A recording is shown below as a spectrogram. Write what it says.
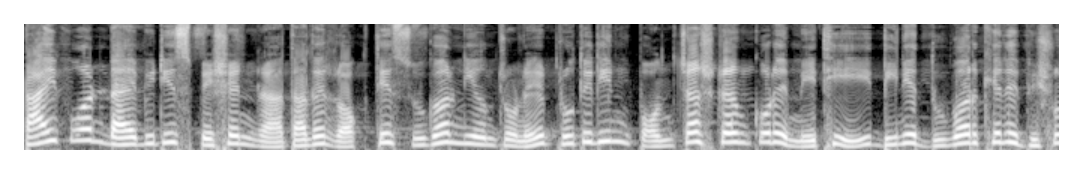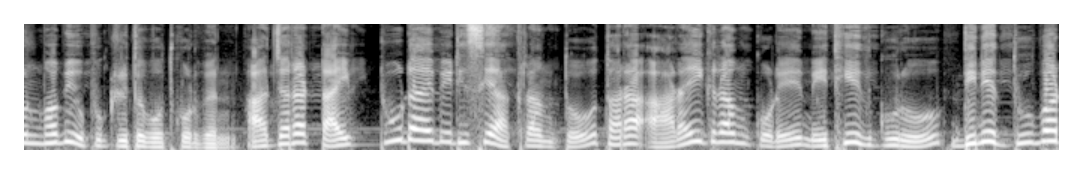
টাইপ ওয়ান ডায়াবেটিস পেশেন্টরা তাদের রক্তে সুগার নিয়ন্ত্রণে প্রতিদিন পঞ্চাশ গ্রাম করে মেথি দিনে দুবার খেলে ভীষণভাবে উপকৃত বোধ করবেন। আর যারা টাইপ টু ডায়াবেটিসে আক্রান্ত, তারা আড়াই গ্রাম করে মেথির গুঁড়ো দিনে দুবার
